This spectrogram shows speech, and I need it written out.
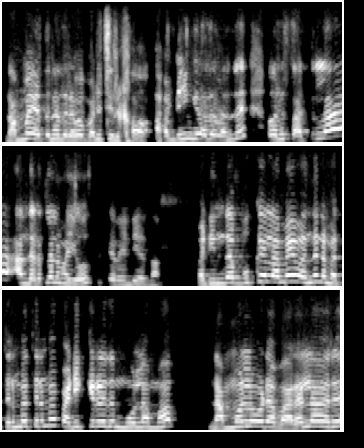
நம்ம எத்தனை தடவை படிச்சிருக்கோம்? அப்படிங்கறத வந்து ஒரு சட்டிலா அந்த இடத்துல நம்ம யோசிக்க வேண்டியதுதான். பட் இந்த புக் எல்லாமே வந்து நம்ம திரும்ப திரும்ப படிக்கிறது மூலமா நம்மளோட வரலாறு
